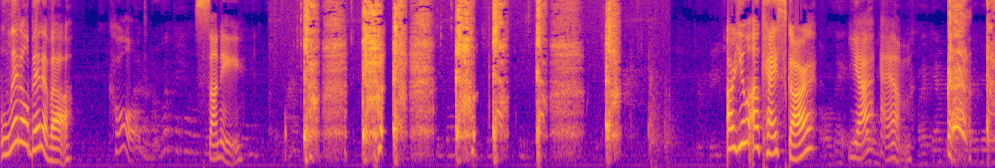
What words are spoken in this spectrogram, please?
little bit of a cold. Sunny. Are you okay, Scar? Yeah, I am.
